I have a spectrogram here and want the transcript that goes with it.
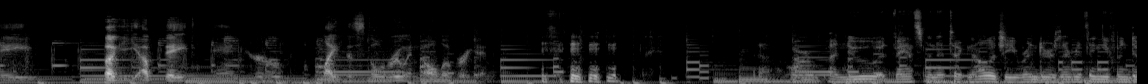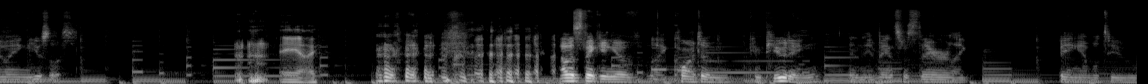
a buggy update, and your life is still ruined all over again. Uh, or a new advancement in technology renders everything you've been doing useless. AI. I was thinking of like quantum computing and the advancements there, like being able to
